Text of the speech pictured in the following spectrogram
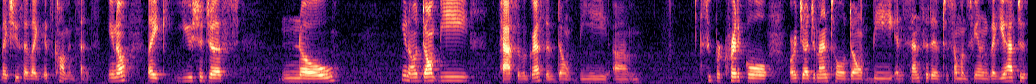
like she said like it's common sense you know? Like you should just know you know don't be passive aggressive don't be um super critical or judgmental. Don't be insensitive to someone's feelings. Like you have to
